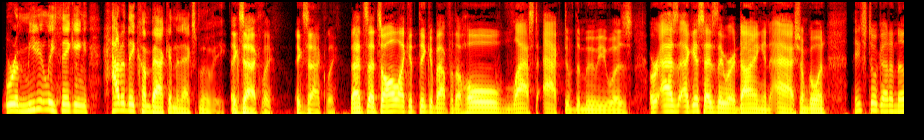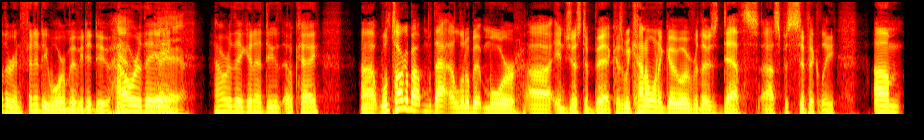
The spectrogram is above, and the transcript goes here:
we're immediately thinking, how did they come back in the next movie? Exactly. Exactly. That's that's all I could think about for the whole last act of the movie was, or as I guess as they were dying in ash, I'm going. They've still got another Infinity War movie to do. How Yeah. are they? Yeah, yeah. How are they going to do? Okay. Uh, we'll talk about that a little bit more uh, in just a bit because we kind of want to go over those deaths uh, specifically. Um,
